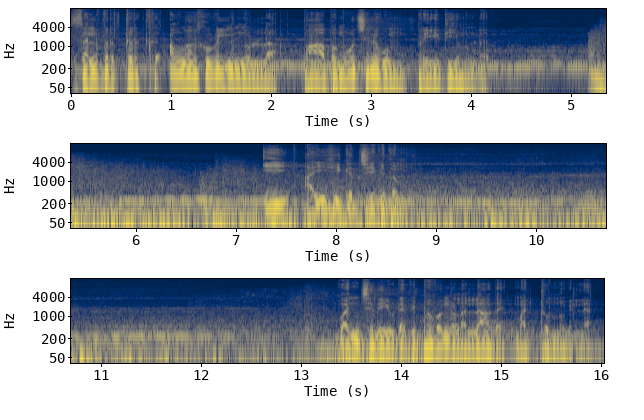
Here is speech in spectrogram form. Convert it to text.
സൽവൃത്തർക്ക് അള്ളാഹുവിൽ നിന്നുള്ള പാപമോചനവും പ്രീതിയുമുണ്ട്. ഈ ഐഹിക ജീവിതം വഞ്ചനയുടെ വിഭവങ്ങളല്ലാതെ മറ്റൊന്നുമില്ല.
